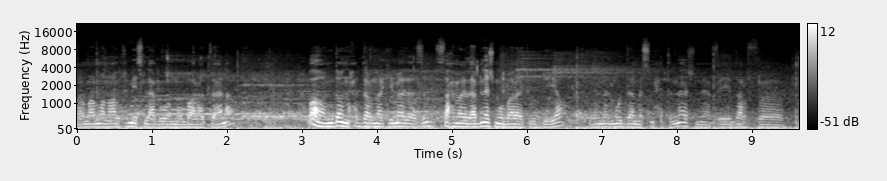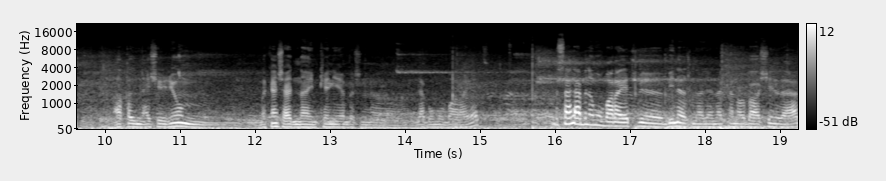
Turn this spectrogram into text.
normalement نهار الخميس نلعبوا المباراة تاعنا. bon نظن حضرنا كيما لازم. صح ما لعبناش مباراة ودية لأن المدة ما سمحتلناش. في ظرف آه، أقل من 20 يوم ما كانش عندنا إمكانية باش نلعبوا مباريات. بس لعبنا مباريات بيناتنا لأن كان 24 لاعب.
